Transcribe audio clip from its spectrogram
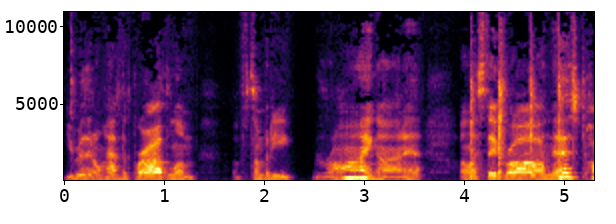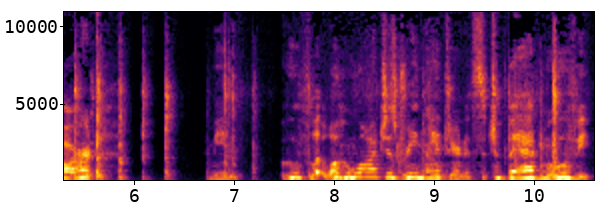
you really don't have the problem of somebody drawing on it unless they draw on this part. I mean, who well, who watches Green Lantern? It's such a bad movie.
